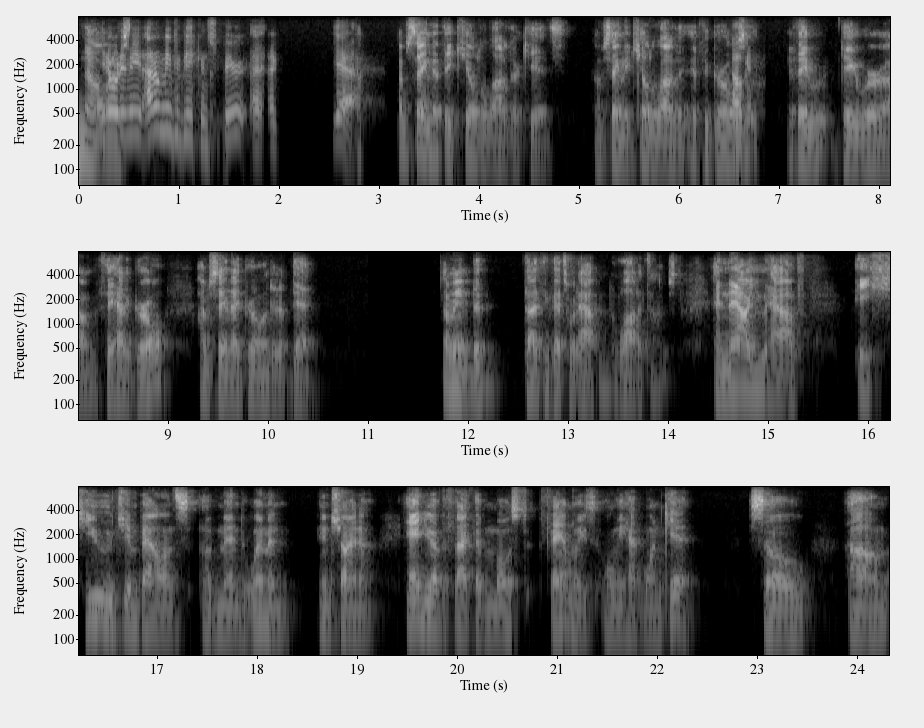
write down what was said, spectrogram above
no. you know what I mean? I don't mean to be a conspiracy. Uh, uh, yeah. I'm saying that they killed a lot of their kids. I'm saying they killed a lot of the, if the girls Okay. if they were they were um, if they had a girl, I'm saying that girl ended up dead. I mean, that I think that's what happened a lot of times. And now you have a huge imbalance of men to women in China, and you have the fact that most families only had one kid. So um,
